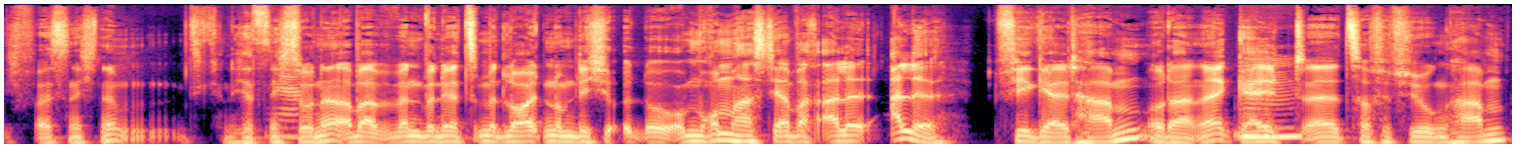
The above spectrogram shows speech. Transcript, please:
ich weiß nicht, ne, ich kenne ich jetzt nicht ja. so, ne, aber wenn, wenn du jetzt mit Leuten um dich umrum hast, die einfach alle, alle viel Geld haben oder ne, Geld mhm. äh, zur Verfügung haben,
